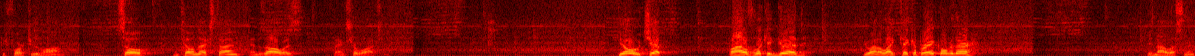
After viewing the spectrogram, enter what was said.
before too long. So, until next time, and as always, thanks for watching. Yo, Chip, pile's looking good. You want to like take a break over there? He's not listening.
